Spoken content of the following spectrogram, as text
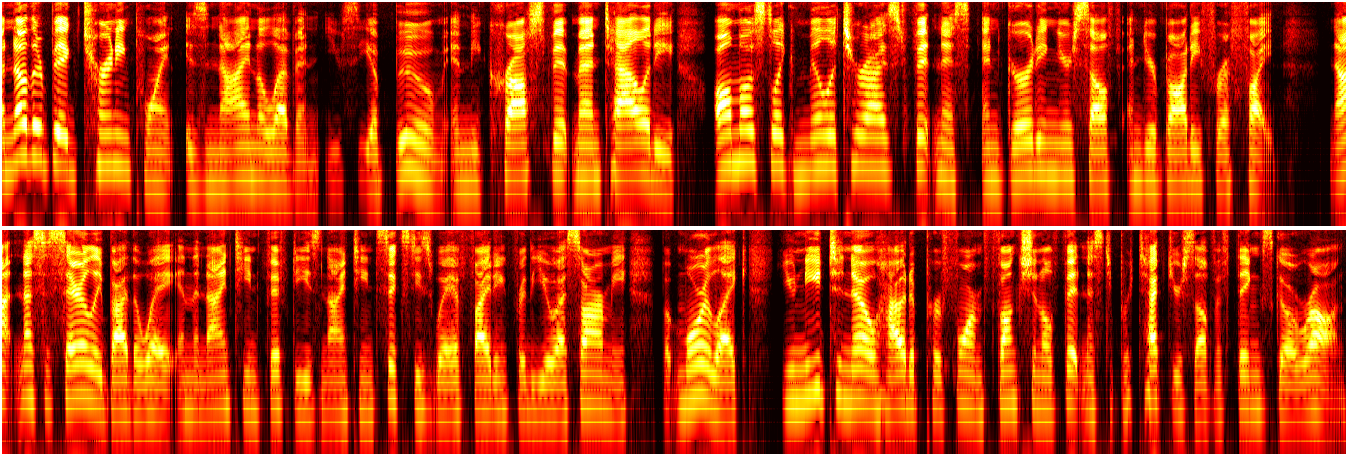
Another big turning point is 9 11. You see a boom in the CrossFit mentality, almost like militarized fitness and girding yourself and your body for a fight. Not necessarily, by the way, in the 1950s, 1960s way of fighting for the U.S. Army, but more like you need to know how to perform functional fitness to protect yourself if things go wrong.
